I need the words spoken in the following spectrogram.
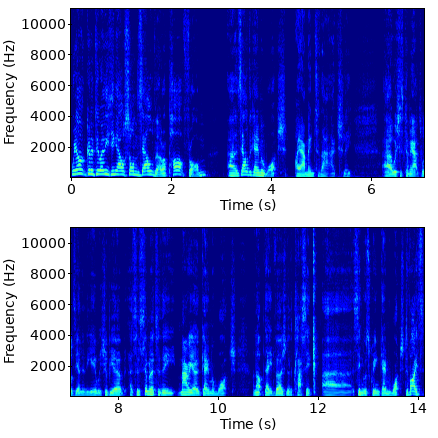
we aren't going to do anything else on Zelda apart from uh, Zelda Game and Watch. I am into that actually. Uh, which is coming out towards the end of the year, which will be a, a so similar to the Mario Game and Watch, an updated version of the classic uh, single screen Game and Watch device.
